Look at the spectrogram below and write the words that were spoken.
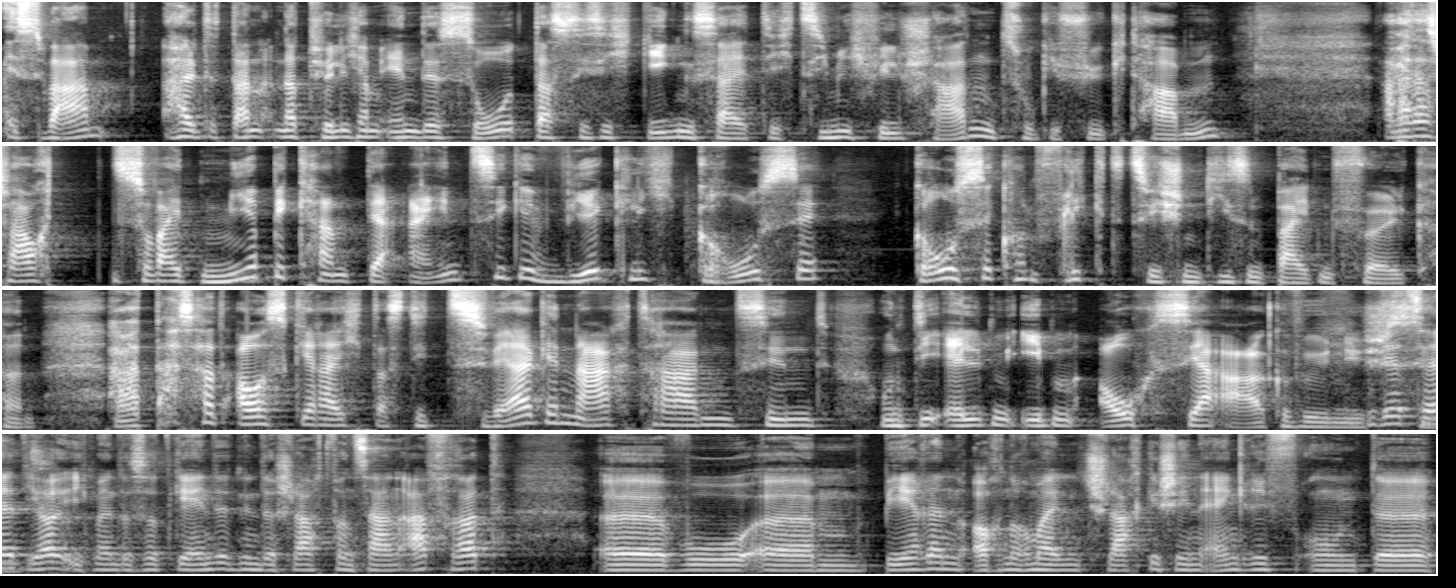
Es war halt dann natürlich am Ende so, dass sie sich gegenseitig ziemlich viel Schaden zugefügt haben. Aber das war auch, soweit mir bekannt, der einzige wirklich große große Konflikt zwischen diesen beiden Völkern. Aber das hat ausgereicht, dass die Zwerge nachtragend sind und die Elben eben auch sehr argwöhnisch in der sind. Zeit, ja, ich meine, das hat geendet in der Schlacht von San Afrat, äh, wo ähm, Bären auch nochmal ins Schlachtgeschehen eingriff und äh,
